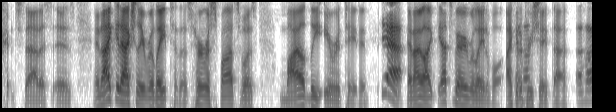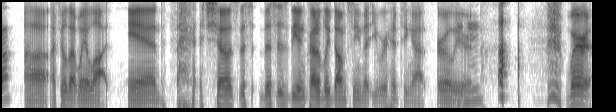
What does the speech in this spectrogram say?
status is. And I could actually relate to this. Her response was mildly irritated. Yeah. And I like that's very relatable. I could Uh-huh. appreciate that. Uh huh. Uh, I feel that way a lot. And it shows this this is the incredibly dumb scene that you were hinting at earlier. Mhm. where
